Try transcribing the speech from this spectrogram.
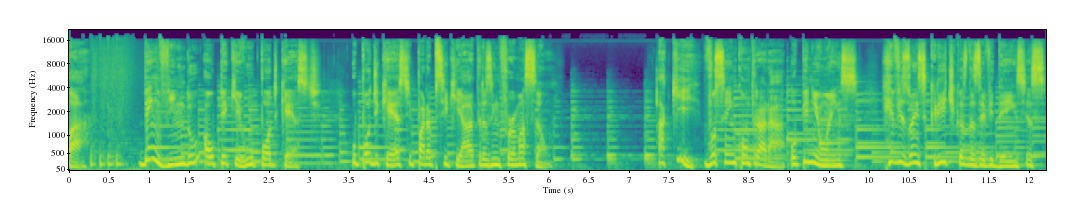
Olá, bem-vindo ao PQU Podcast, o podcast para psiquiatras em formação. Aqui você encontrará opiniões, revisões críticas das evidências,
